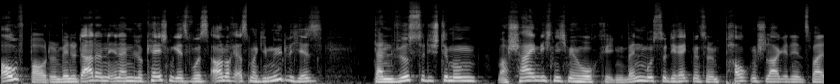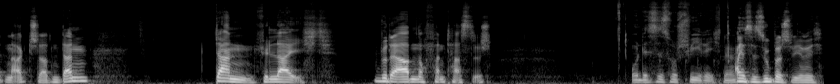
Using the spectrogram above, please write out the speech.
aufbaut. Und wenn du da dann in eine Location gehst, wo es auch noch erstmal gemütlich ist, dann wirst du die Stimmung wahrscheinlich nicht mehr hochkriegen. Wenn, musst du direkt mit so einem Paukenschlag in den zweiten Akt starten. Dann dann vielleicht wird der Abend noch fantastisch. Und es ist so schwierig, ne? Es ist super schwierig.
